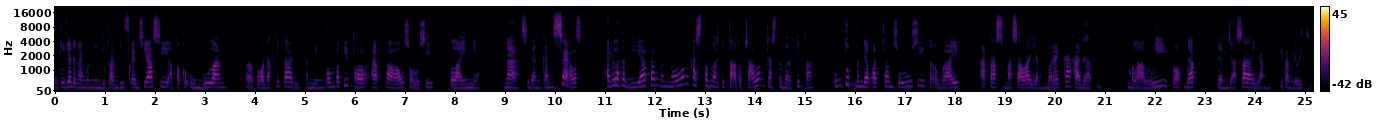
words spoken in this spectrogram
Tentunya dengan menunjukkan diferensiasi atau keunggulan eh, produk kita dibanding kompetitor atau solusi lainnya. Nah, sedangkan sales adalah kegiatan menolong customer kita atau calon customer kita untuk mendapatkan solusi terbaik atas masalah yang mereka hadapi melalui produk dan jasa yang kita miliki.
